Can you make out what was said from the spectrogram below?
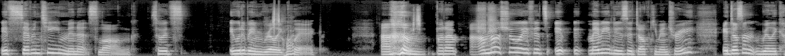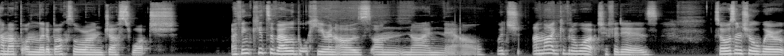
it's seventy minutes long, so it's it would have been really That's right. Um, but I'm I'm not sure if it's it, it. Maybe it is a documentary. It doesn't really come up on Letterboxd or on Just Watch. I think it's available here in Oz on Nine now, which I might give it a watch if it is. So I wasn't sure where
